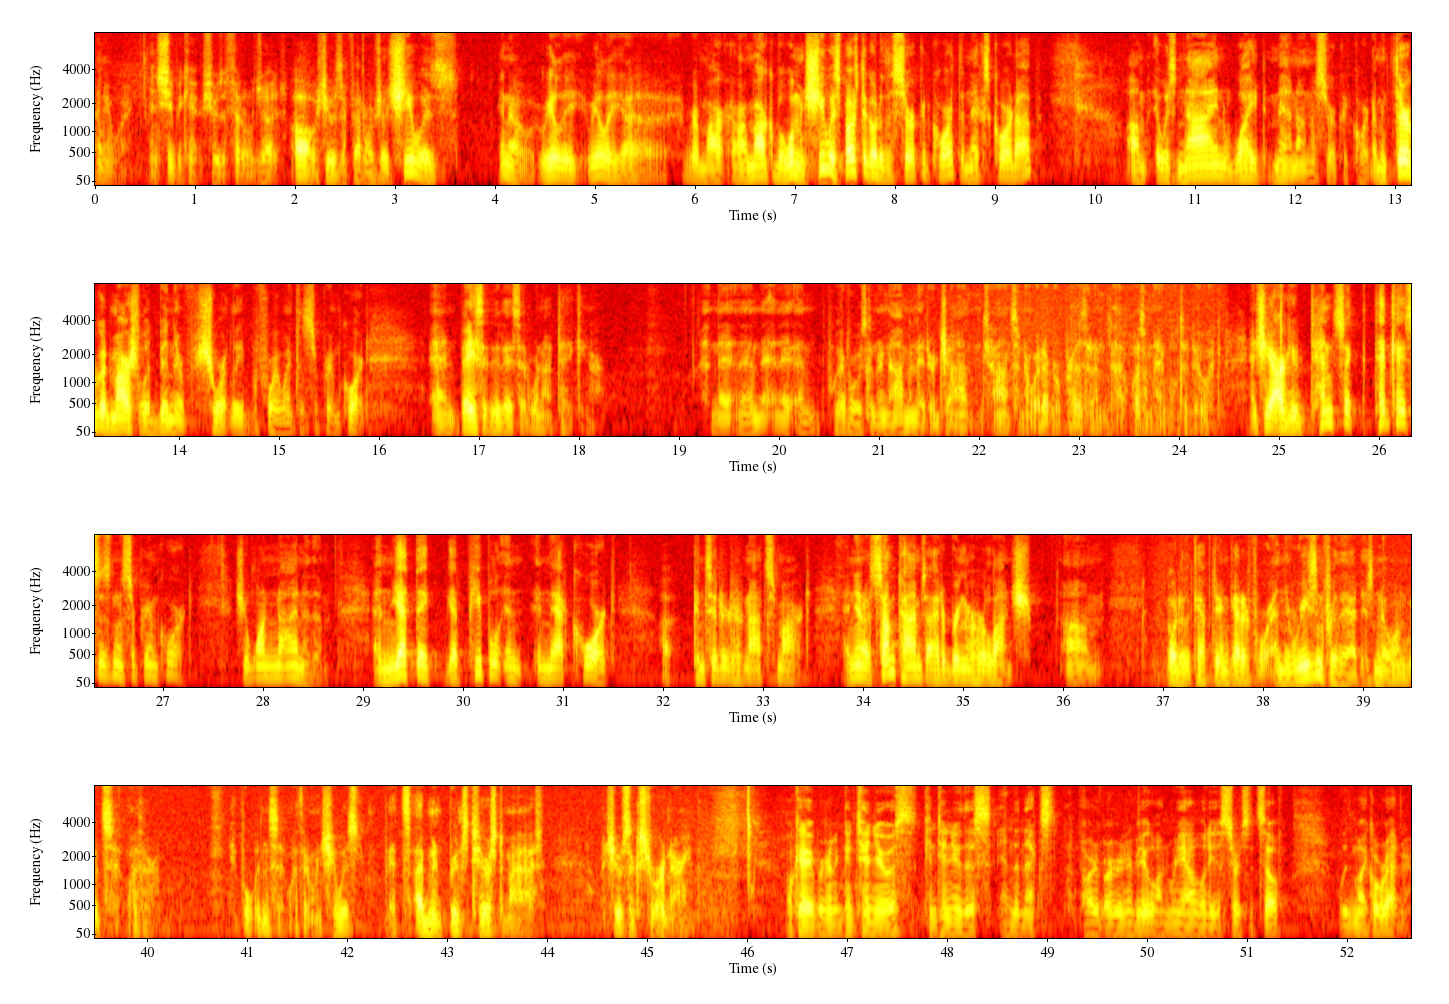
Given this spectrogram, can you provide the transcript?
Anyway. And she became, she was a federal judge. Oh, she was a federal judge. She was, you know, really, really uh, remar- a remarkable woman. She was supposed to go to the circuit court, the next court up. Um, it was nine white men on the circuit court. I mean, Thurgood Marshall had been there shortly before he went to the Supreme Court. And basically, they said, we're not taking her. And, they, and, and, and whoever was going to nominate her, John, Johnson or whatever president, uh, wasn't able to do it. And she argued 10, 10 cases in the Supreme Court. She won nine of them. And yet, they, yet people in, in that court uh, considered her not smart. And you know, sometimes I had to bring her her lunch, um, go to the cafeteria and get it for her. And the reason for that is no one would sit with her. People wouldn't sit with her when she was, it's, I mean, it brings tears to my eyes. She was extraordinary. Okay, we're going to continue this, continue this in the next part of our interview on Reality Asserts Itself with Michael Ratner.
